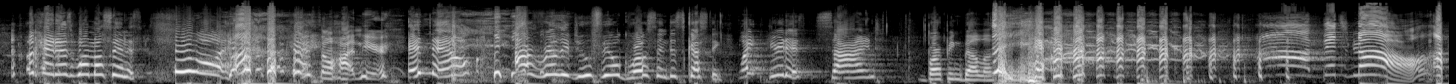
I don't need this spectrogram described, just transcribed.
Okay, there's one more sentence. Oh Lord. it's so hot in here. And now I really do feel gross and disgusting. Wait, here it is. Signed Burping Bella. Ah, bitch, no.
